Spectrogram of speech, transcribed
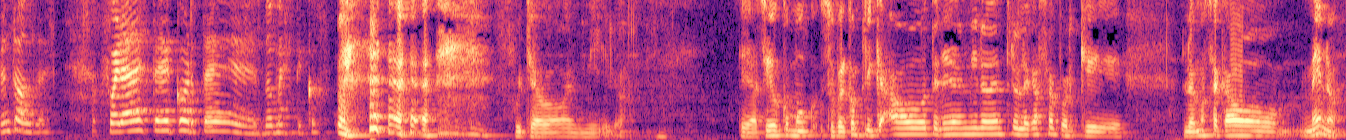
entonces, fuera de este corte doméstico, Fucha, oh, el Milo. Eh, ha sido como súper complicado tener el Milo dentro de la casa porque lo hemos sacado menos,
